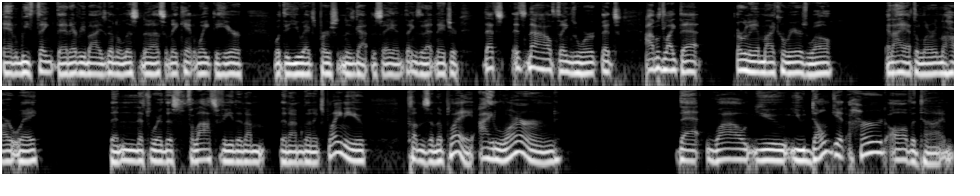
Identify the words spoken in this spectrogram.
And we think that everybody's going to listen to us and they can't wait to hear what the UX person has got to say and things of that nature. That's it's not how things work. That's I was like that early in my career as well. And I had to learn the hard way then that's where this philosophy that I'm that I'm going to explain to you comes into play. I learned that while you you don't get heard all the time,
